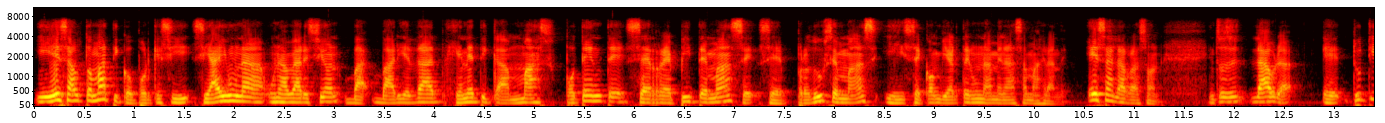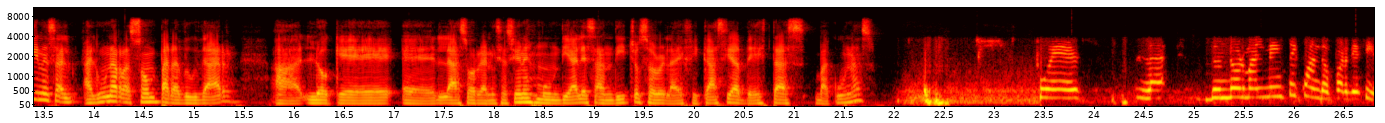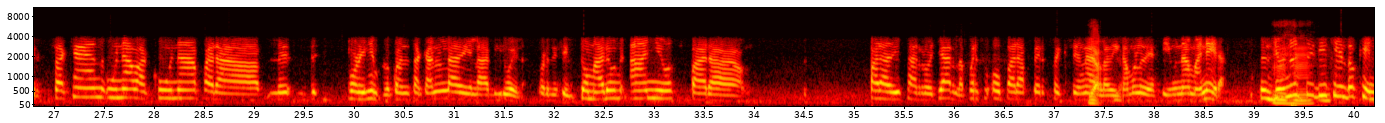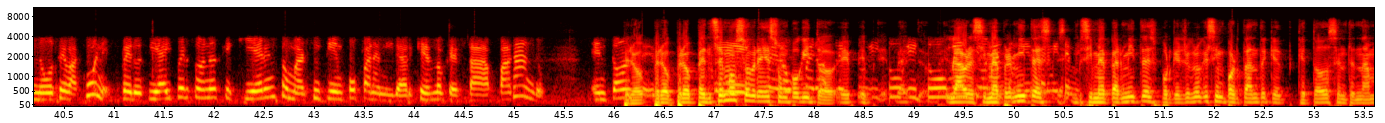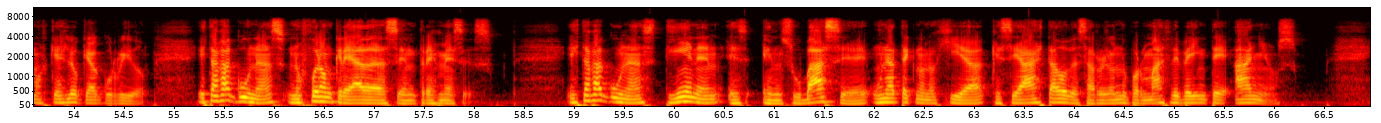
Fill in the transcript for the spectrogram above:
Y es automático, porque si, si hay una, una variación, variedad genética más potente, se repite más, se, produce más y se convierte en una amenaza más grande. Esa es la razón. Entonces, Laura, eh, ¿tú tienes alguna razón para dudar a lo que eh, las organizaciones mundiales han dicho sobre la eficacia de estas vacunas? Pues normalmente cuando, por decir, sacan una vacuna para, por ejemplo, cuando sacaron la de la viruela, por decir, tomaron años para para desarrollarla, pues, o para perfeccionarla, digámoslo de así, una manera. Entonces, yo no estoy diciendo que no se vacune, pero sí hay personas que quieren tomar su tiempo para mirar qué es lo que está pasando. Entonces, pero, pero, pensemos eh, sobre eso pero- un poquito. pero tú- eh, eh, Laura, si me permites, permíteme. si me permites, porque yo creo que es importante que, que todos entendamos qué es lo que ha ocurrido. Estas vacunas no fueron creadas en tres meses. Estas vacunas tienen es- en su base una tecnología que se ha estado desarrollando por más de 20 años.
